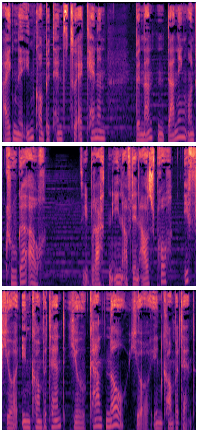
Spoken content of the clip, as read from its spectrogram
eigene Inkompetenz zu erkennen, benannten Dunning und Kruger auch. Sie brachten ihn auf den Ausspruch, If you're incompetent, you can't know you're incompetent.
